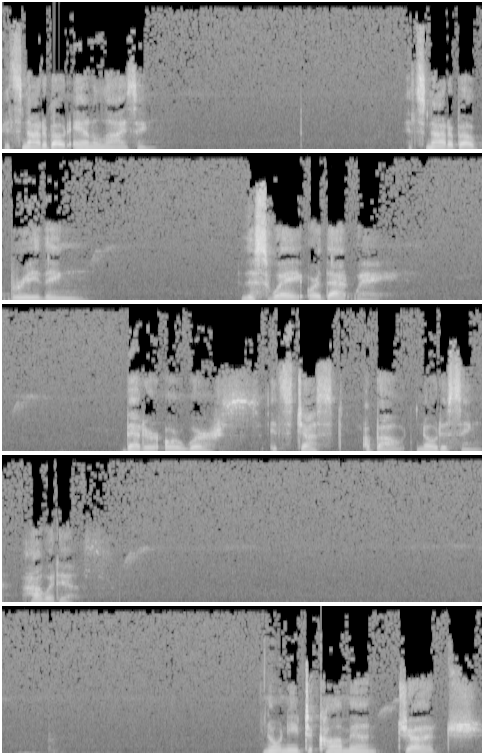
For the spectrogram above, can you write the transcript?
It's not about analyzing. It's not about breathing this way or that way, better or worse. It's just about noticing how it is. No need to comment, judge.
